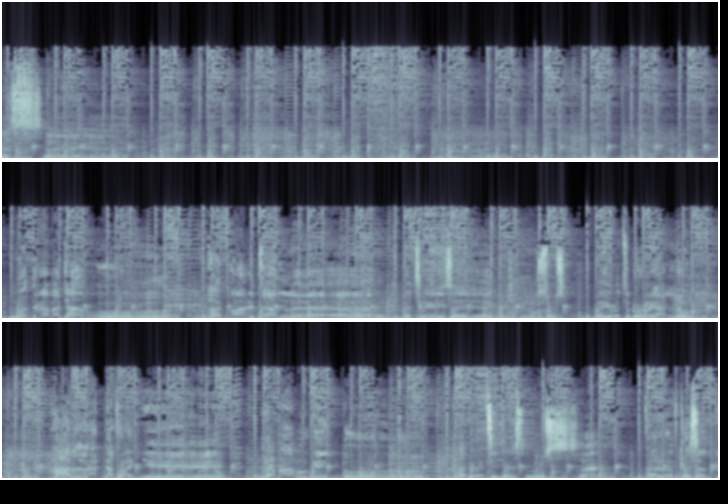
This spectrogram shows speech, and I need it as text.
እስቲ ምድረ በዳው አቋርጫለሁ። እጄን ይዘኝ ኢየሱስ በሕይወት ኖሬአለሁ። አልነደፈኝ። እባቡ ጊንጡ አቤት ኢየሱስ! ተረፍ ከስንቱ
